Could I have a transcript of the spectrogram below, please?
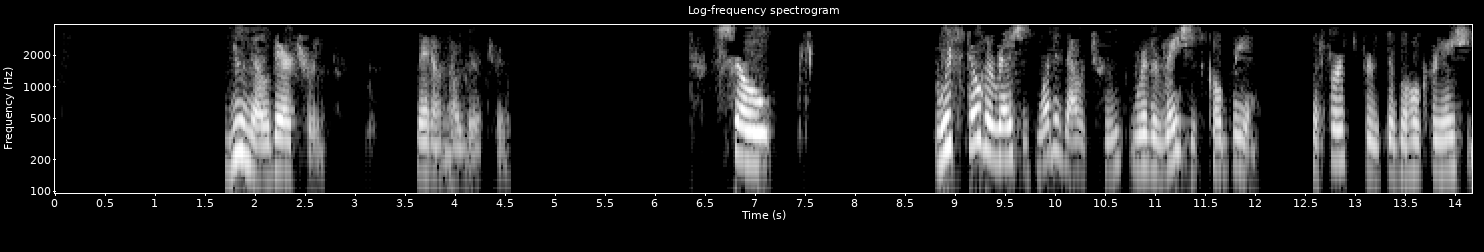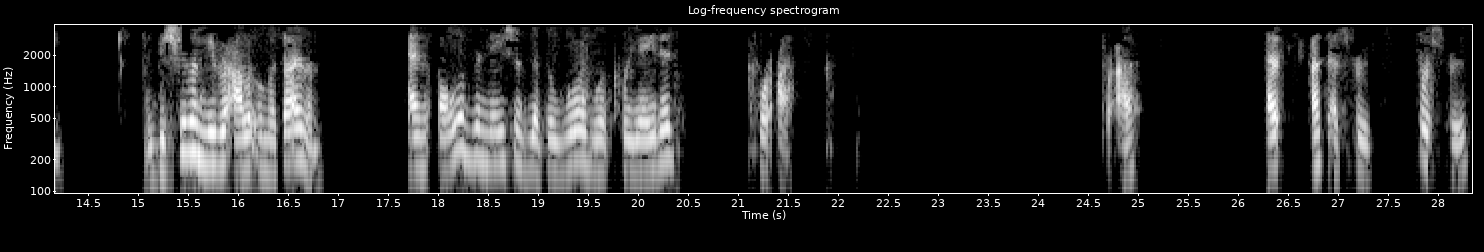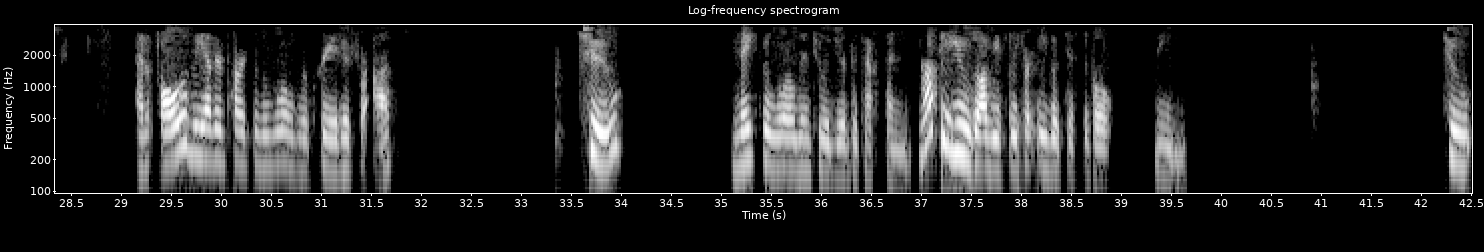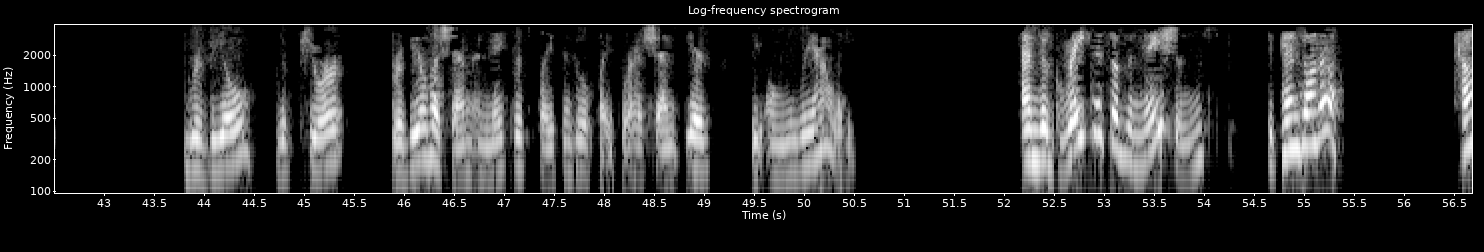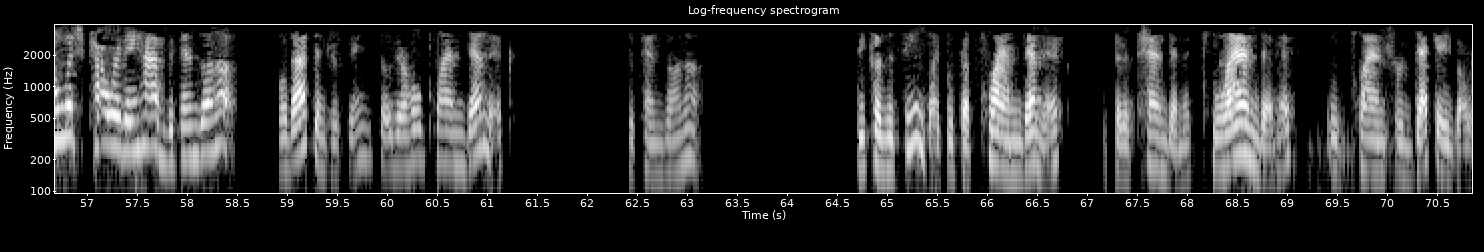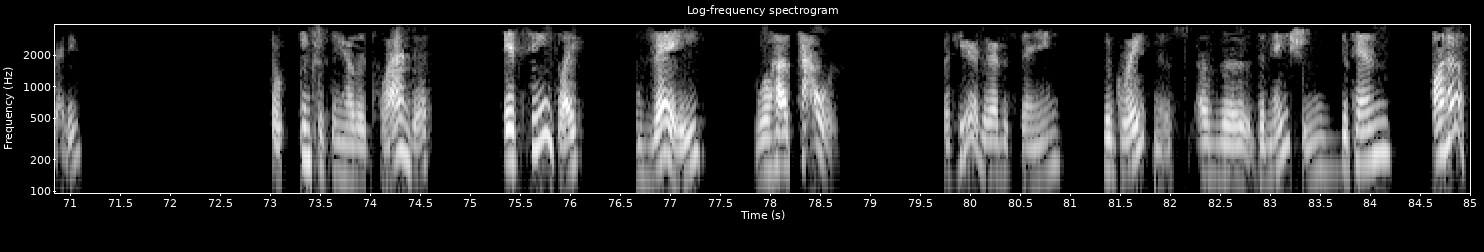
You know their truth. They don't know your truth. So, we're still the reishis. What is our truth? We're the reishis called Bria, the first fruits of the whole creation. And Bishilam Nivra Ala Umasailam. And all of the nations of the world were created for us. For us. Us, us as fruits, first fruits. And all of the other parts of the world were created for us to make the world into a jirbetachtanim. Not to use, obviously, for egotistical means. To reveal the pure reveal Hashem and make this place into a place where Hashem is the only reality. And the greatness of the nations depends on us. How much power they have depends on us. Well, that's interesting. So their whole pandemic depends on us. Because it seems like with the pandemic, instead of pandemic, pandemic was planned for decades already. So interesting how they planned it it seems like they will have power. But here they're just saying the greatness of the, the nation depends on us.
